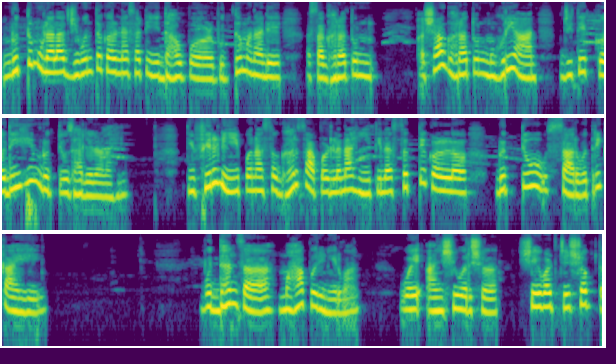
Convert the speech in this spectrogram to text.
मृत मुलाला जिवंत करण्यासाठी धावपळ बुद्ध म्हणाले असा घरातून अशा घरातून मोहरी आण जिथे कधीही मृत्यू झालेला नाही. ती फिरली पण असं घर सापडलं नाही तिला सत्य कळलं मृत्यू सार्वत्रिक आहे. बुद्धांचा महापरिनिर्वाण. वय ऐंशी वर्ष. शेवटचे शब्द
